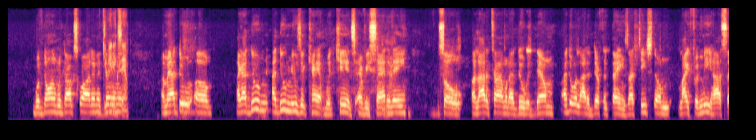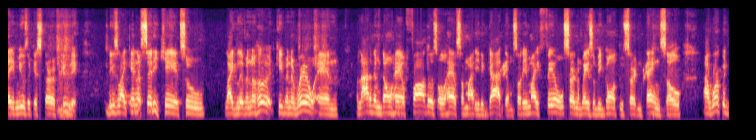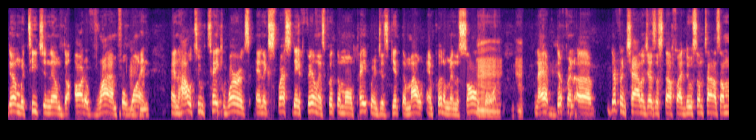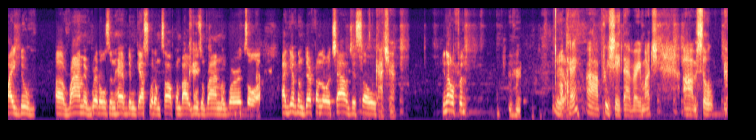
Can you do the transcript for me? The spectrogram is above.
with doing with Dark Squad Entertainment. Give me an example. I mean, I do. Um, like I do, I do music camp with kids every Saturday. Mm-hmm. So a lot of time what I do with them, I do a lot of different things. I teach them, like for me, how I say music is therapeutic. Mm-hmm. These like inner city kids who like live in the hood, keeping it real, and a lot of them don't have fathers or have somebody to guide them. So they might feel certain ways or be going through certain things. So I work with them with teaching them the art of rhyme for mm-hmm. one and how to take words and express their feelings, put them on paper and just get them out and put them in the song mm-hmm. form. And I have different uh different challenges and stuff I do. Sometimes I might do uh, rhyming riddles and have them guess what I'm talking about okay. using rhyming words, or I give them different little challenges. So gotcha you know, for mm-hmm. yeah. okay, I appreciate that very much. Um, so.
